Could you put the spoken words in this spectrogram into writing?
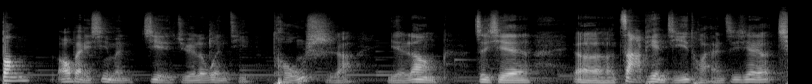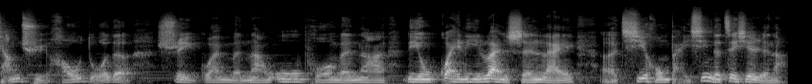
帮老百姓们解决了问题。同时啊，也让这些呃诈骗集团、这些强取豪夺的税官们啊、巫婆们啊，利用怪力乱神来呃欺哄百姓的这些人啊，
